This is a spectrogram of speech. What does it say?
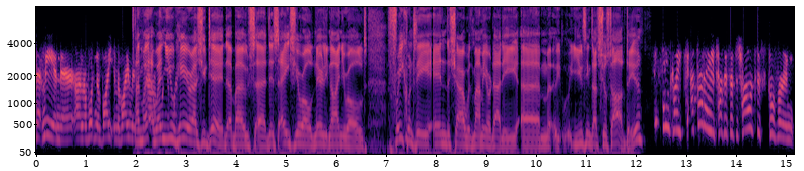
let me in there, and I wouldn't invite him if I'm in. And when, when you hear, as you did, about uh, this eight-year-old, nearly nine-year-old, frequently in the shower with mammy or daddy, um, you think that's just odd, do you? I think like at that age, as I the child's discovering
